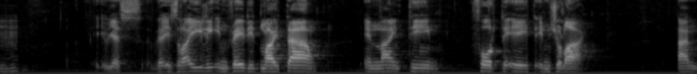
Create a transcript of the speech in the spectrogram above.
Mm-hmm. Yes, the Israeli invaded my town in 1948 in July. And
